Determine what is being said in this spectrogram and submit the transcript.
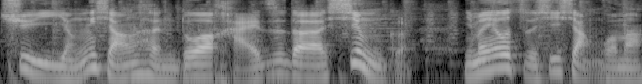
去影响很多孩子的性格。你们有仔细想过吗？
